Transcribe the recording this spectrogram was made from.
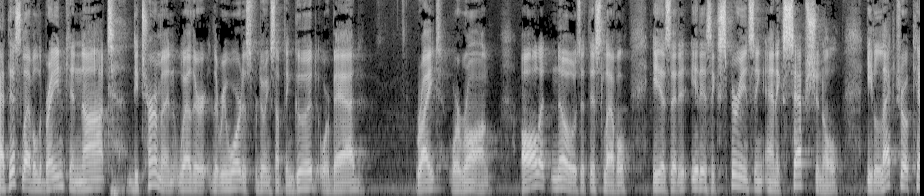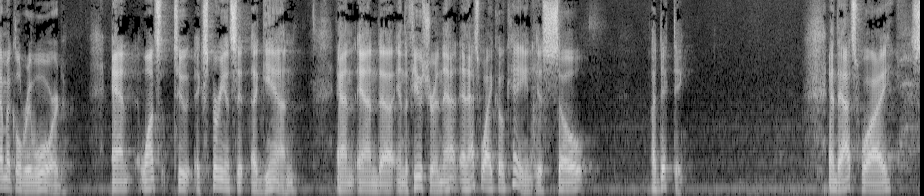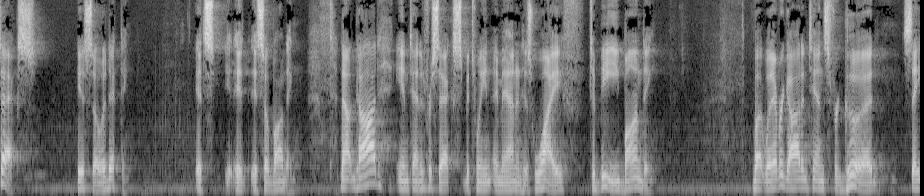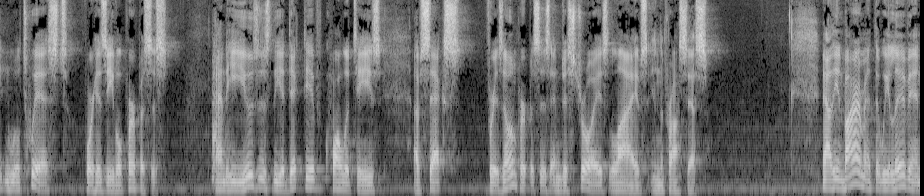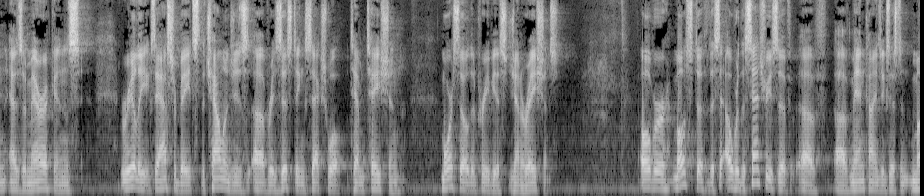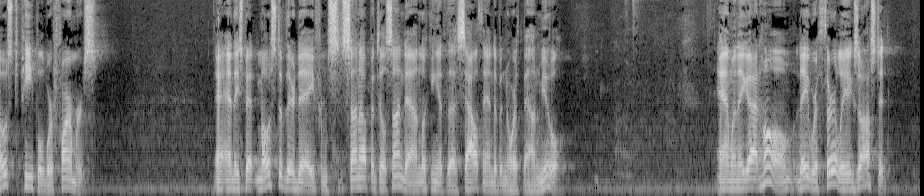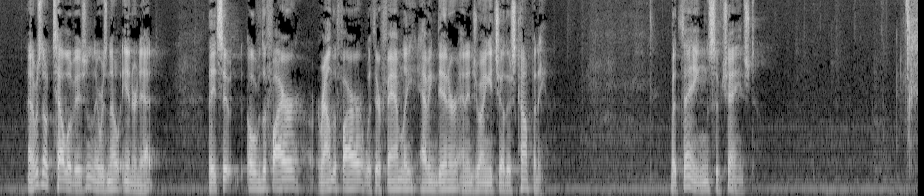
At this level, the brain cannot determine whether the reward is for doing something good or bad, right or wrong, all it knows at this level is that it, is experiencing an exceptional electrochemical reward, and wants to experience it again and, and uh, in the future. And, that, and that's why cocaine is so addicting. And that's why sex is so addicting. It's, it, it's so bonding. Now, God intended for sex between a man and his wife to be bonding. But whatever God intends for good, Satan will twist for his evil purposes. And he uses the addictive qualities of sex for his own purposes and destroys lives in the process. Now, the environment that we live in as Americans really exacerbates the challenges of resisting sexual temptation more so than previous generations. Over most of the, over the centuries of, of, of mankind's existence, most people were farmers. And they spent most of their day from sun up until sundown looking at the south end of a northbound mule. And when they got home, they were thoroughly exhausted. And there was no television, there was no internet. They'd sit over the fire, around the fire with their family, having dinner and enjoying each other's company. But things have changed.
